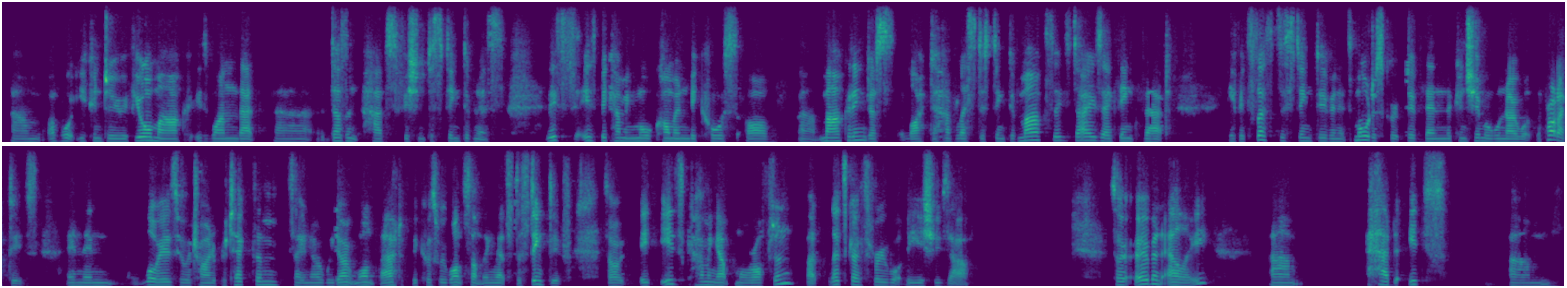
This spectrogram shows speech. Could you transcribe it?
um, of what you can do if your mark is one that uh, doesn't have sufficient distinctiveness. This is becoming more common because of uh, marketing, just like to have less distinctive marks these days. I think that if it's less distinctive and it's more descriptive, then the consumer will know what the product is. And then lawyers who are trying to protect them say, no, we don't want that because we want something that's distinctive. So it is coming up more often, but let's go through what the issues are. So Urban Alley um, had its um,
